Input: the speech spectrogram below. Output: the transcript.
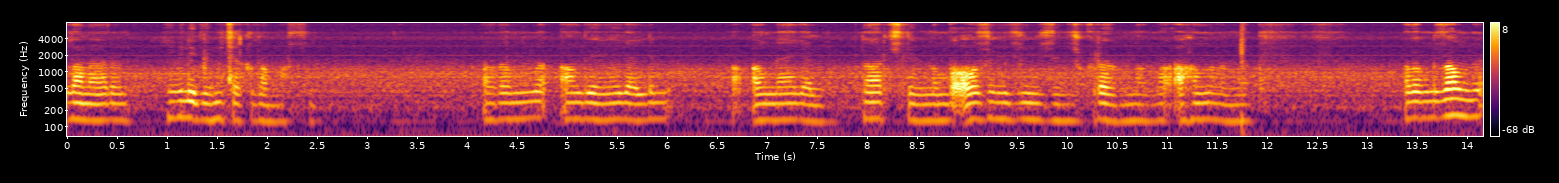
Oğlum hiç akıllanmazsın. Adamını al demeye geldim. almaya geldim. Ne artistlerim lan bu ağzını yüzünü yüzünüzü kırarım lan. lan, Ahlanırım lan. Adamınızı almıyor,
